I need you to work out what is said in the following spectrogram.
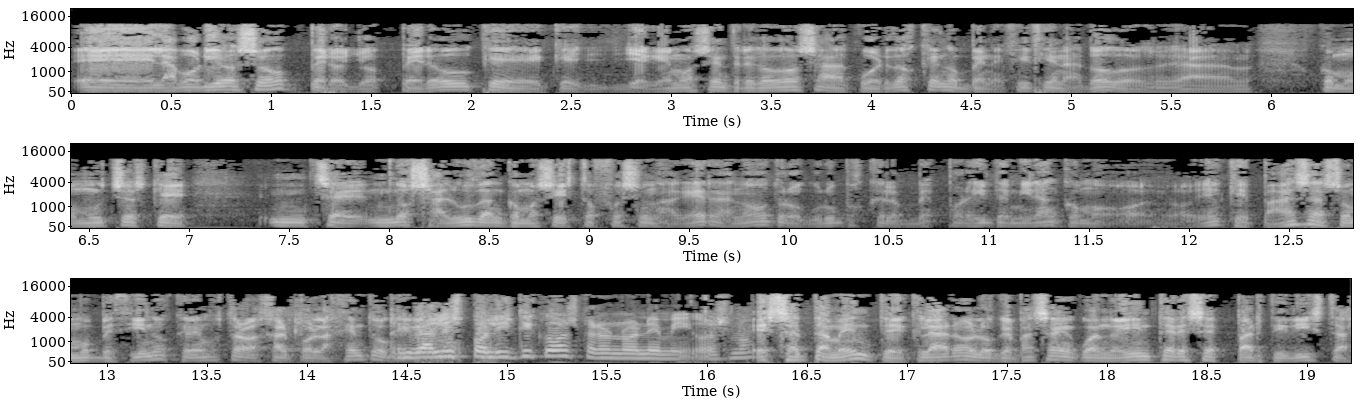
eh, laborioso, pero yo espero que, que, lleguemos entre todos a acuerdos que nos beneficien a todos. O sea, como muchos que mm, se, nos saludan como si esto fuese una guerra, ¿no? Otros grupos que los ves por ahí te miran como, oye, ¿qué pasa? Somos vecinos, queremos trabajar por la gente. Rivales políticos, pero no enemigos, ¿no? Exactamente, claro. Lo que pasa es que cuando hay intereses partidistas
